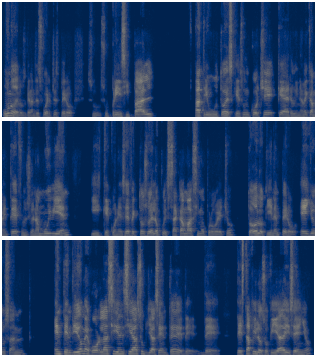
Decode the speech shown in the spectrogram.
Uno de los grandes fuertes, pero su, su principal atributo es que es un coche que aerodinámicamente funciona muy bien y que con ese efecto suelo pues saca máximo provecho. Todos lo tienen, pero ellos han entendido mejor la ciencia subyacente de, de, de, de esta filosofía de diseño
